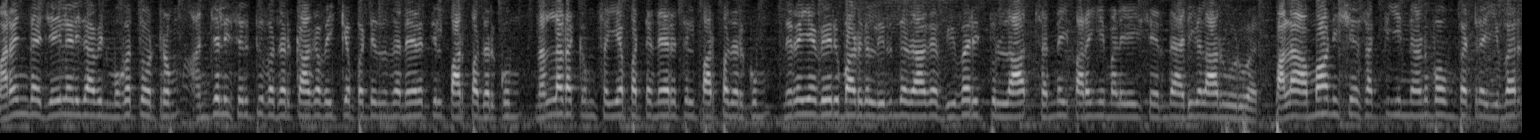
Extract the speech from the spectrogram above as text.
மறைந்த ஜெயலலிதாவின் முகத்தோற்றம் அஞ்சலி செலுத்துவதற்காக வைக்கப்பட்டிருந்த நேரத்தில் பார்ப்பதற்கும் நல்லடக்கம் செய்யப்பட்ட நேரத்தில் பார்ப்பதற்கும் நிறைய வேறுபாடுகள் இருந்ததாக விவரித்துள்ளார் சென்னை பரங்கிமலையை சேர்ந்த அடிகளார் ஒருவர். பல அமானுஷ்ய சக்தியின் அனுபவம் பெற்ற இவர்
